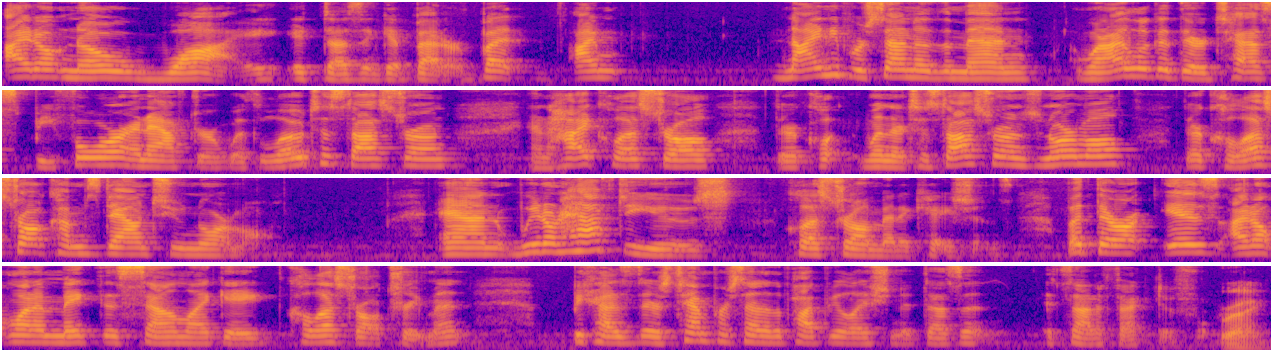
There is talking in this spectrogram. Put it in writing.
I don't know why it doesn't get better, but I'm 90% of the men, when I look at their tests before and after with low testosterone and high cholesterol, their, when their testosterone's normal, their cholesterol comes down to normal. And we don't have to use cholesterol medications. But there is, I don't want to make this sound like a cholesterol treatment because there's 10% of the population it doesn't, it's not effective for. Right.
